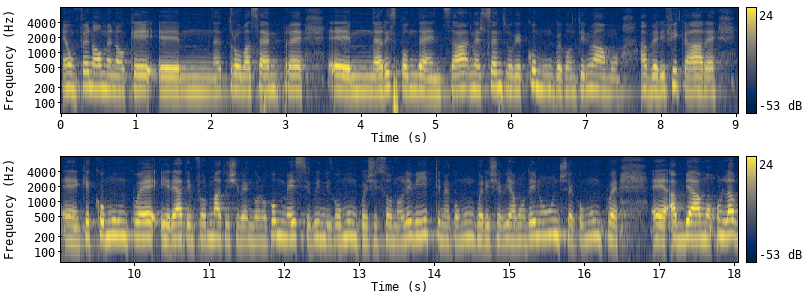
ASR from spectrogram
è un fenomeno che ehm, trova sempre ehm, rispondenza, nel senso che comunque continuiamo a verificare eh, che comunque i reati informatici vengono commessi, quindi comunque ci sono le vittime, comunque riceviamo denunce, comunque eh, abbiamo un lavoro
